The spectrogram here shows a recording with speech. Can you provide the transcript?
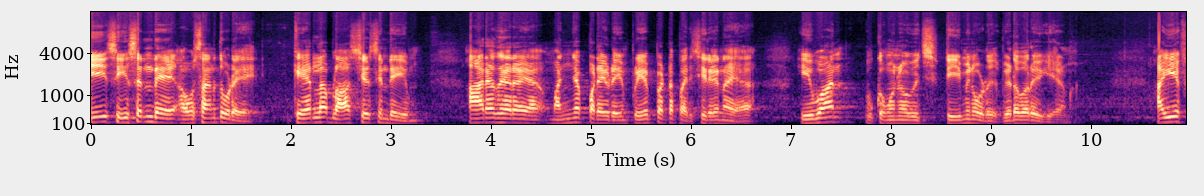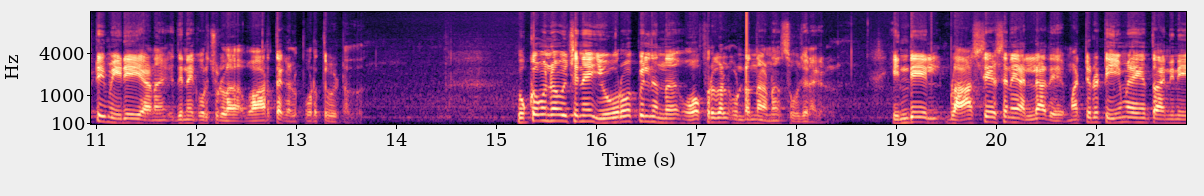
ഈ സീസണിന്റെ അവസാനത്തോടെ കേരള ബ്ലാസ്റ്റേഴ്സിന്റെയും ആരാധകരായ മഞ്ഞപ്പടയുടെയും പ്രിയപ്പെട്ട പരിശീലകനായ ഇവാൻ ഉക്കമനോവിച്ച് ടീമിനോട് വിട പറയുകയാണ്. ഐ എഫ് ടി മീഡിയയാണ് ഇതിനെക്കുറിച്ചുള്ള വാർത്തകൾ പുറത്തുവിട്ടത്. ഉക്കമനോവിച്ചിന് യൂറോപ്പിൽ നിന്ന് ഓഫറുകൾ ഉണ്ടെന്നാണ് സൂചനകൾ. ഇന്ത്യയിൽ ബ്ലാസ്റ്റേഴ്സിനെ അല്ലാതെ മറ്റൊരു ടീമിനെയും താൻ ഇനി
